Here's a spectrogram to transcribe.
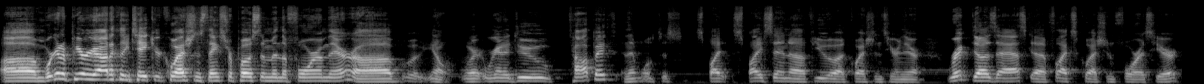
Um, we're going to periodically take your questions. Thanks for posting them in the forum there. Uh, you know, we're, we're going to do topics and then we'll just spice, in a few uh, questions here and there. Rick does ask a flex question for us here.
